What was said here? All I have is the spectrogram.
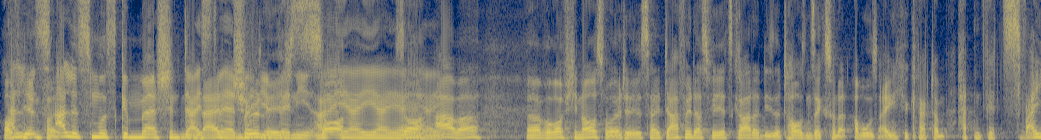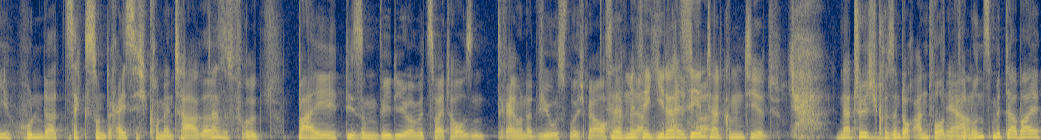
Auf alles, jeden Fall. alles muss gemerchandised werden bei dir, Benny. So, Ah, ja, ja, so aber äh, worauf ich hinaus wollte, ist halt dafür, dass wir jetzt gerade diese 1600 Abos eigentlich geknackt haben, hatten wir 236 Kommentare Das ist verrückt. Bei diesem Video mit 2300 Views, wo ich mir auch Das hat dachte, jeder Alter, Zehnte hat kommentiert. ja, natürlich sind auch Antworten Ja. von uns mit dabei,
